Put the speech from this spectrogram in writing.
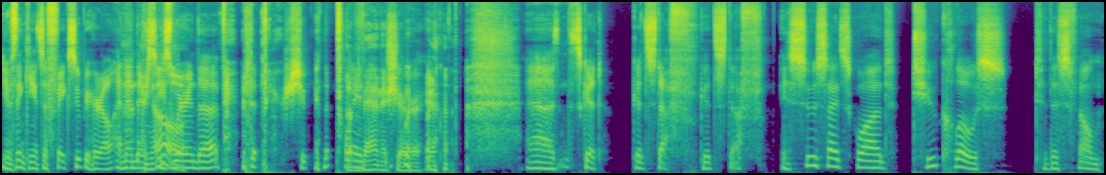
you're thinking it's a fake superhero, and then there's he's wearing the the parachute in the plane. the. Vanisher. yeah. Uh, it's good, good stuff, good stuff. is Suicide Squad too close to this film?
